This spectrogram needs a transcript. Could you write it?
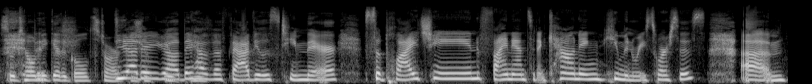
So tell me get a gold star. Yeah, there you go. They have a fabulous team there. Supply chain, finance and accounting, human resources. Um,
